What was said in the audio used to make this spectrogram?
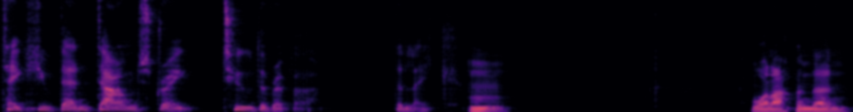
takes you then down straight to the river, the lake. Mm. What happened then?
